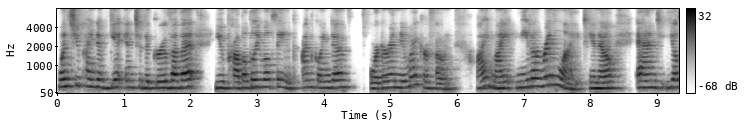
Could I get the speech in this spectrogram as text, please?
once you kind of get into the groove of it, you probably will think, I'm going to order a new microphone. I might need a ring light, you know, and you'll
